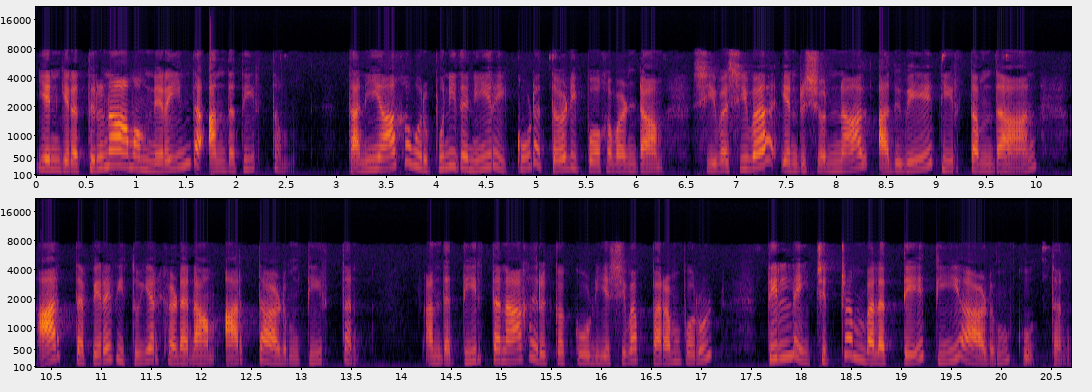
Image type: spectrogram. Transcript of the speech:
என்கிற திருநாமம் நிறைந்த அந்த தீர்த்தம் தனியாக ஒரு புனித நீரை கூட தேடி போக வேண்டாம். சிவ சிவ என்று சொன்னால் அதுவே தீர்த்தம்தான். ஆர்த்த பிறவி துயர்கட நாம் ஆர்த்தாடும் தீர்த்தன். அந்த தீர்த்தனாக இருக்கக்கூடிய சிவப்பரம்பொருள் தில்லை சிற்றம்பலத்தே தீயாடும் கூத்தன்.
